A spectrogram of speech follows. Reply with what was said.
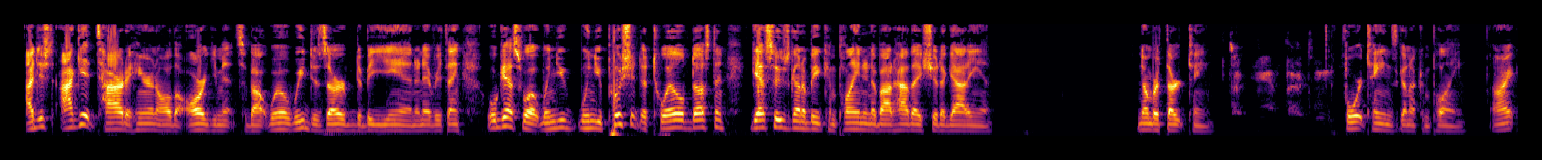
I just I get tired of hearing all the arguments about well we deserve to be in and everything. Well, guess what? When you when you push it to 12, Dustin, guess who's going to be complaining about how they should have got in? Number 13. 14 is going to complain. All right.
